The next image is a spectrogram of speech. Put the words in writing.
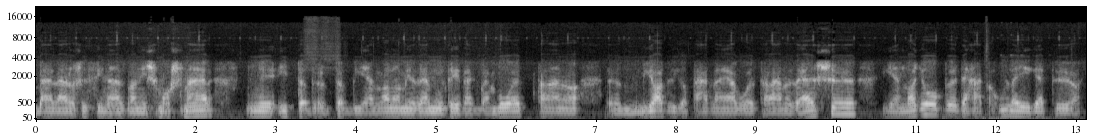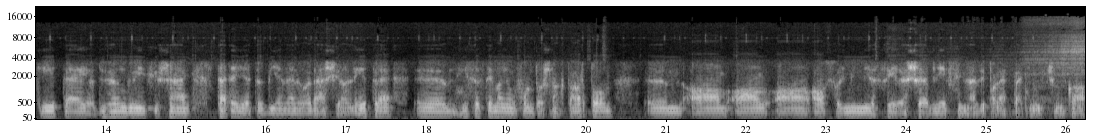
belvárosi színházban is most már. Itt több, több ilyen van, ami az elmúlt években volt, talán a Jadviga párnája volt talán az első, ilyen nagyobb, de hát a hullaégető, a kételj, a dühöngő ifjúság, tehát egyre több ilyen előadás jön létre, hisz ezt én nagyon fontosnak tartom, a, a, a, az, hogy minél szélesebb népszínházi palettát nyújtsunk a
